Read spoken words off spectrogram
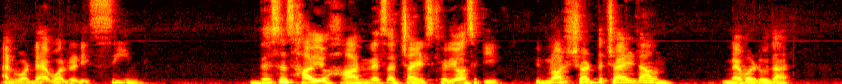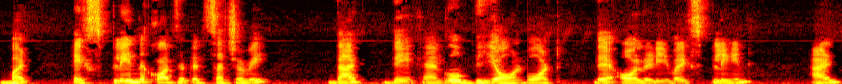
and what they have already seen. This is how you harness a child's curiosity. You do not shut the child down. Never do that. But explain the concept in such a way that they can go beyond what they already were explained and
